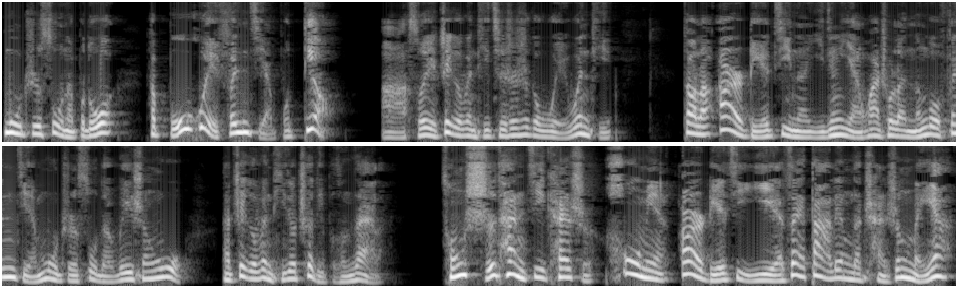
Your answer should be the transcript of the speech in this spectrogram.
木质素呢不多，它不会分解不掉啊，所以这个问题其实是个伪问题。到了二叠纪呢，已经演化出了能够分解木质素的微生物，那这个问题就彻底不存在了。从石炭纪开始，后面二叠纪也在大量的产生煤啊，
